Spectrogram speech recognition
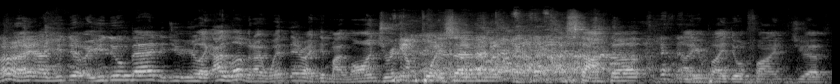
All right, are you do, are you doing bad? Did you? You're like, I love it. I went there. I did my laundry. I'm 27. I stocked up. No, you're probably doing fine because you have,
